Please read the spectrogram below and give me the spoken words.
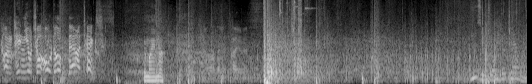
Continue to hold off their attacks. Du mener? Ja, det er litt høyere. User joined your channel.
